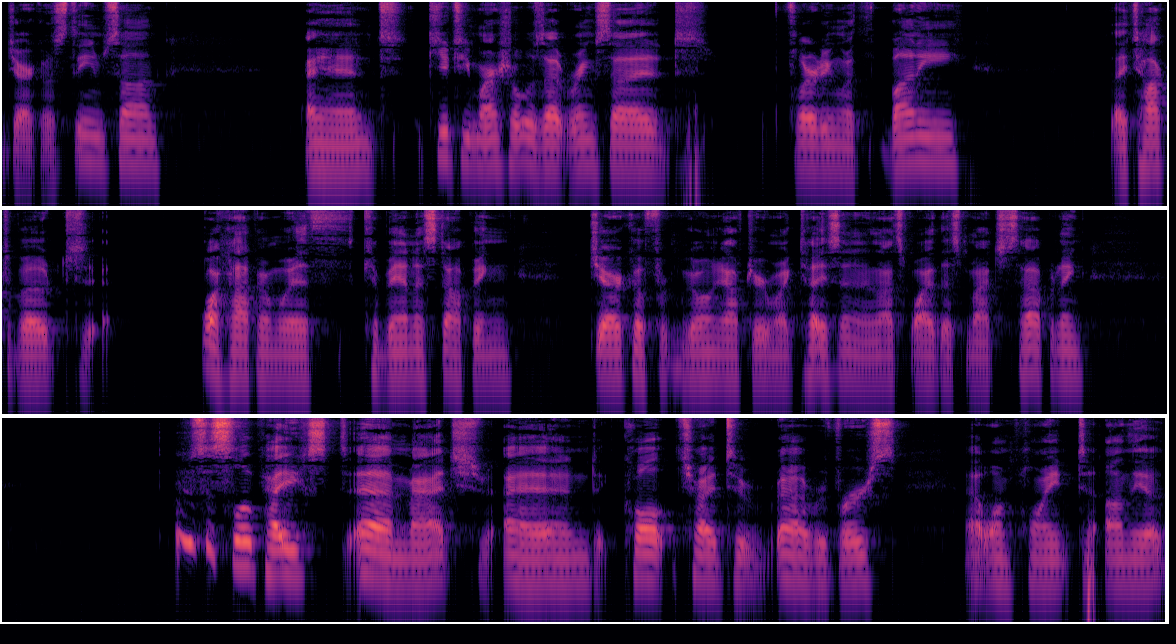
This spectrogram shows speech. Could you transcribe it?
Jericho's theme song. And QT Marshall was at ringside flirting with Bunny. They talked about what happened with Cabana stopping Jericho from going after Mike Tyson, and that's why this match is happening. It was a slow paced uh, match, and Colt tried to uh, reverse at one point on the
